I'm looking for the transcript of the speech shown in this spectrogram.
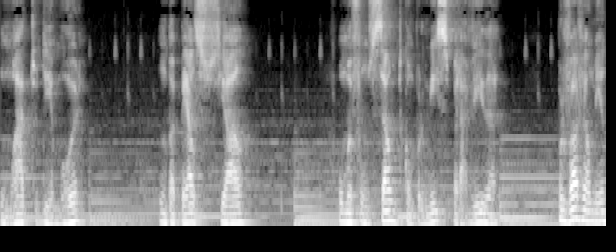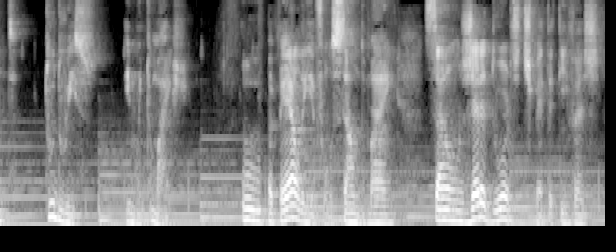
Um ato de amor? Um papel social? Uma função de compromisso para a vida? Provavelmente tudo isso e muito mais. O papel e a função de mãe são geradores de expectativas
